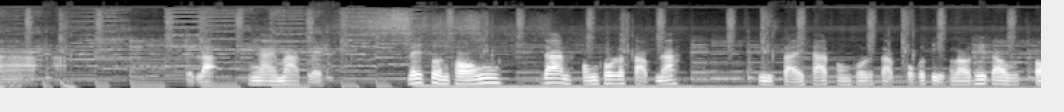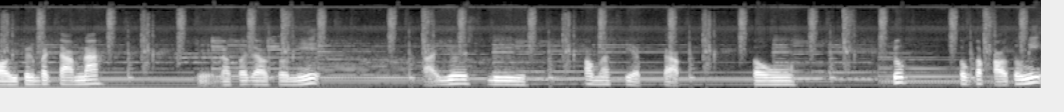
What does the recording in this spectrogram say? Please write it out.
อ่า เสร็จละง่ายมากเลย ในส่วนของด้านของโทรศัพท์นะมีสายชาร์จของโทรศัพท์ปกติของเราที่เราต่ออยู่เป็นประจำนะนี่เราก็จะเอาตัวนี้ สาย USB เข้ามาเสียบกับตรงจุ๊บตรงกระเป๋าตรงนี้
